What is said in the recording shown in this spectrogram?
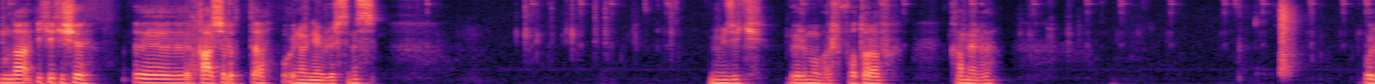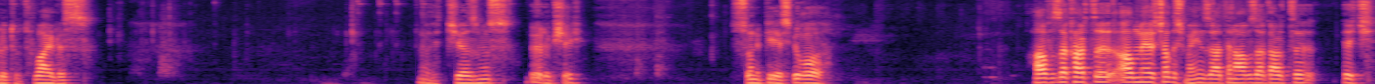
Bunda iki kişi e, karşılıklı oyun oynayabilirsiniz. Müzik bölümü var. Fotoğraf, kamera, Bluetooth, wireless. Evet cihazımız böyle bir şey. Sony PSP Go. Hafıza kartı almaya çalışmayın. Zaten hafıza kartı pek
